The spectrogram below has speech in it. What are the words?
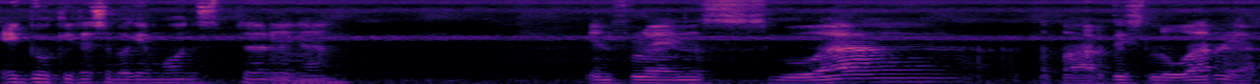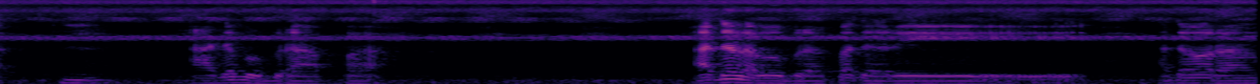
ego kita sebagai monster Hmm. kan? Influence gua tato artis luar ya Hmm. ada beberapa. Ada lah beberapa dari ada orang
